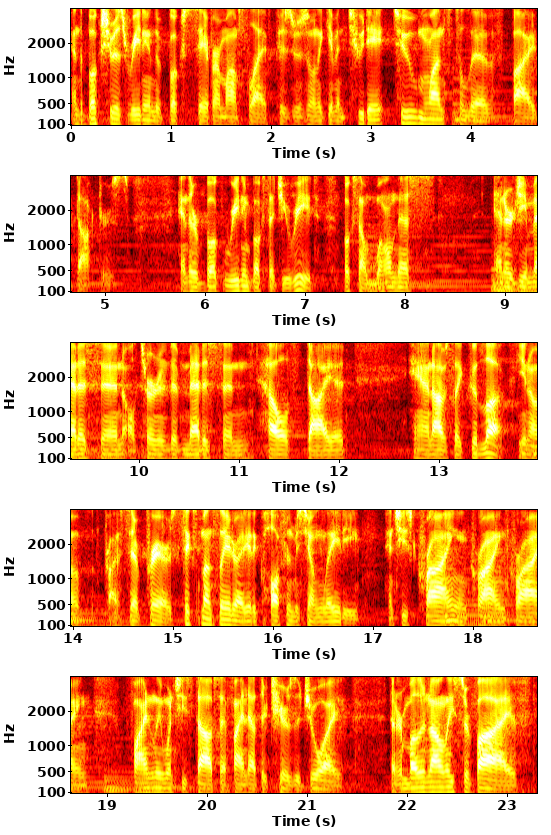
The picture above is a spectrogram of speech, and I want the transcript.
And the book she was reading, the book to save her mom's life, because she was only given two, day, two months to live by doctors. And they're book, reading books that you read books on wellness, energy medicine, alternative medicine, health, diet. And I was like, good luck. You know, I said prayers. Six months later, I get a call from this young lady, and she's crying and crying, crying. Finally, when she stops, I find out they're tears of joy that her mother not only survived,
